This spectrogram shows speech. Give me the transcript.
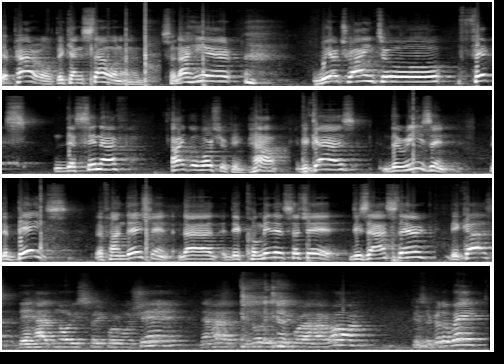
they're parallel, they can stand one another. So now here, we are trying to fix the sin of idol worshiping. How? Because the reason, the base, the foundation that they committed such a disaster because they had no respect for Moshe, they had no respect for Aaron, because they're gonna wait,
